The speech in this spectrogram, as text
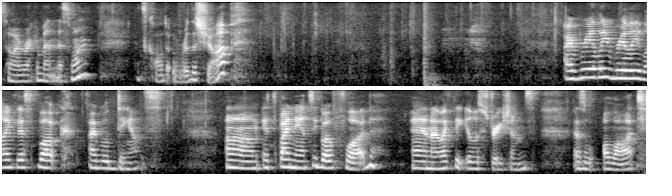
So i recommend this one. It's called over the shop. I really really like this book i will dance. Um, it's by Nancy Bo Flood, and I like the illustrations as a lot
